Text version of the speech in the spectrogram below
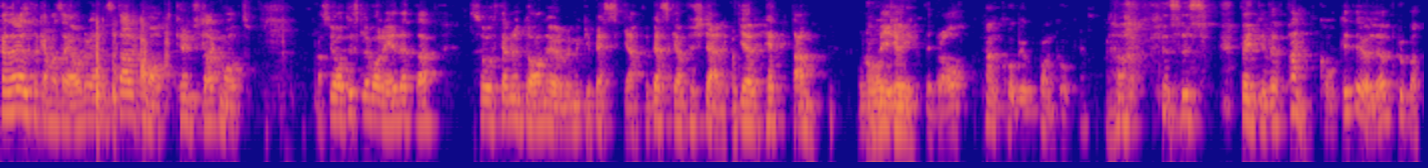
generellt så kan man säga, har du en stark mat, kryddstark mat, asiatisk eller vad det är detta, så ska du inte ha en öl med mycket beska. För beskan förstärker hettan. Och då blir det inte bra. Pannkaka på pannkaka. Ja, precis. Tänker vi pannkakor till öl, jag har provat.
